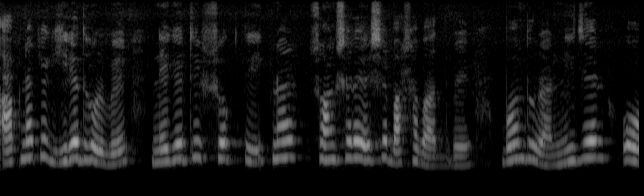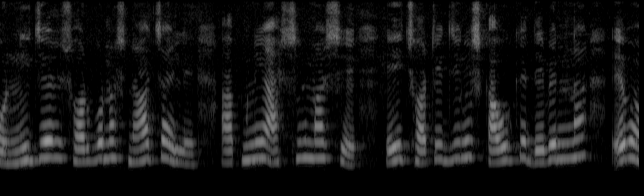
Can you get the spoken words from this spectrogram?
আপনাকে ঘিরে ধরবে নেগেটিভ শক্তি। আপনার সংসারে এসে বাসা বাঁধবে। বন্ধুরা, নিজের ও নিজের সর্বনাশ না চাইলে আপনি আশ্বিন মাসে এই ছটি জিনিস কাউকে দেবেন না এবং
